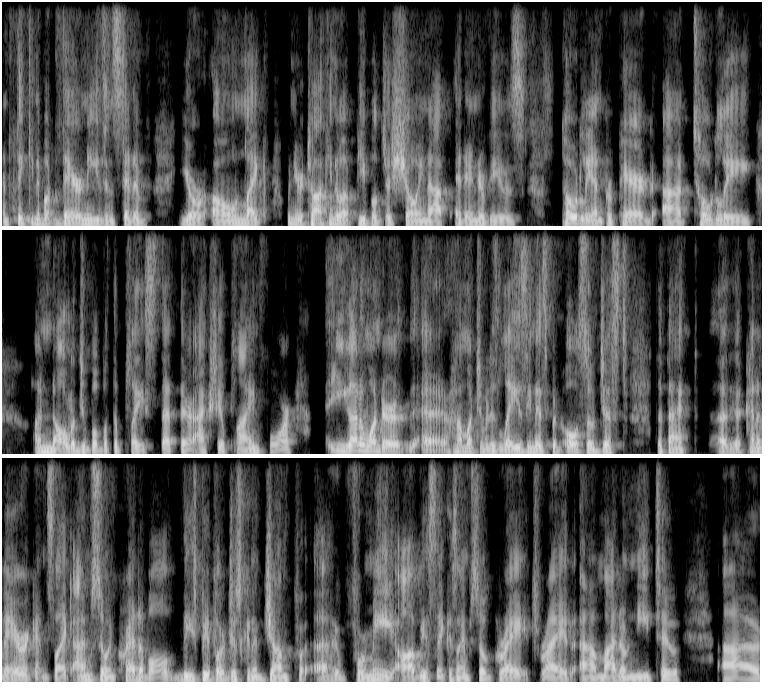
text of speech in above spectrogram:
and thinking about their needs instead of your own. Like when you're talking about people just showing up at interviews totally unprepared uh, totally unknowledgeable about the place that they're actually applying for you got to wonder uh, how much of it is laziness but also just the fact uh, kind of arrogance like i'm so incredible these people are just going to jump uh, for me obviously because i'm so great right um, i don't need to uh,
